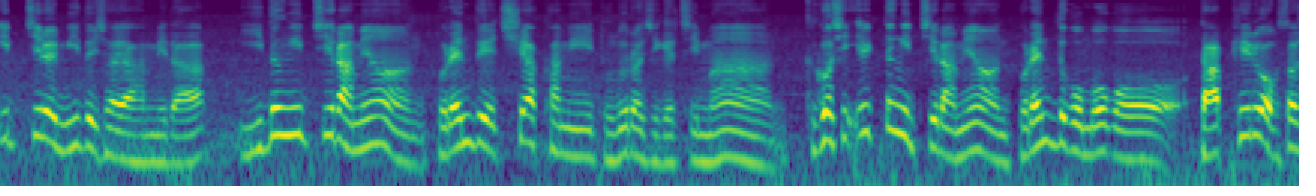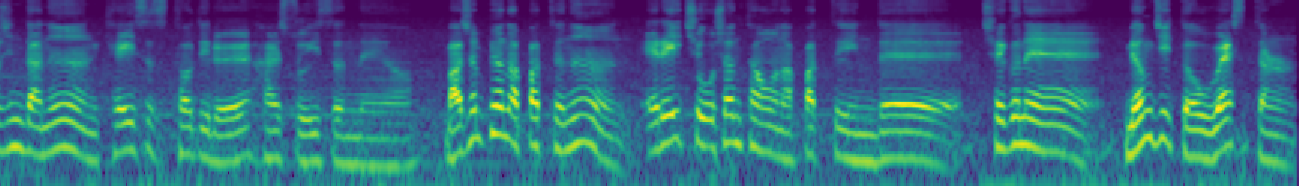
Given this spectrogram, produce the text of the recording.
입지를 믿으셔야 합니다. 2등 입지라면 브랜드의 취약함이 두드러지겠지만 그것이 1등 입지라면 브랜드고 뭐고 다 필요 없어진다는 케이스 스터디를 할 수 있었네요. 맞은편 아파트는 LH 오션타운 아파트인데 최근에 명지 더 웨스턴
